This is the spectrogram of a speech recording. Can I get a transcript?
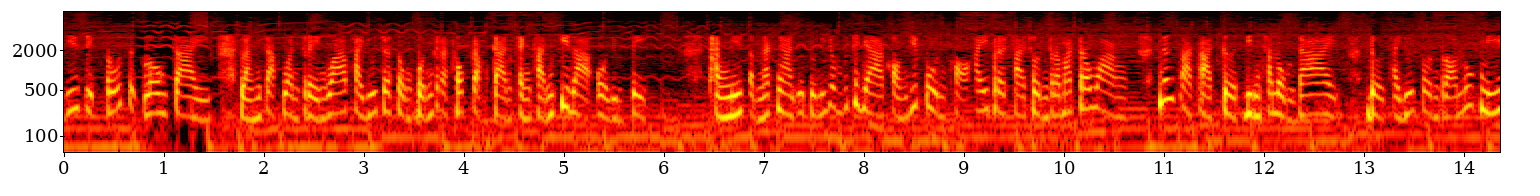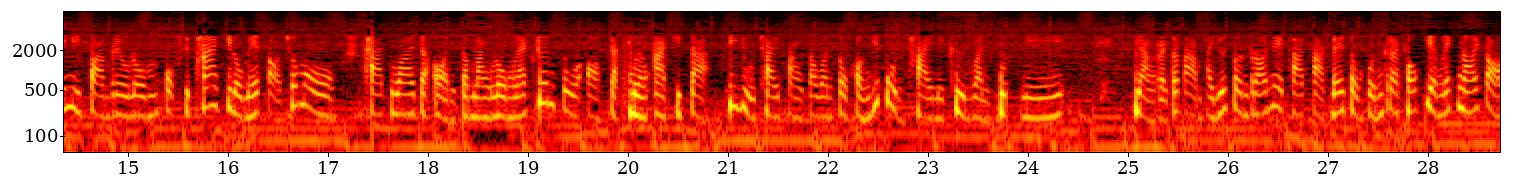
2020 รู้สึกโล่งใจ หลังจากวันเกรงว่าพายุจะส่งผลกระทบกับการแข่งขันกีฬาโอลิมปิก ทางนี้สำนักงานอุตุนิยมวิทยาของญี่ปุ่นขอให้ประชาชนระมัดระวัง เนื่องจากอาจเกิดดินถล่มได้ โดยพายุโซนร้อนลูกนี้มีความเร็วลม 65 กิโลเมตรต่อชั่วโมง คาดว่าจะอ่อนกำลังลงและเคลื่อนตัวออกจากเมืองอากิตะ ที่อยู่ชายฝั่งตะวันตกของญี่ปุ่นภายในคืนวันพุธนี้ อย่างไรก็ตามพายุโซนร้อนในพาตากได้ส่งผลกระทบเพียงเล็กน้อยต่อ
